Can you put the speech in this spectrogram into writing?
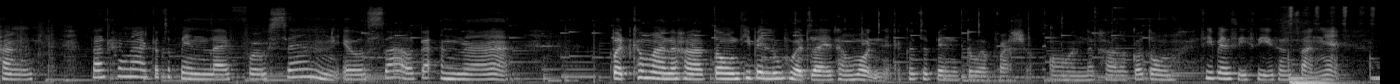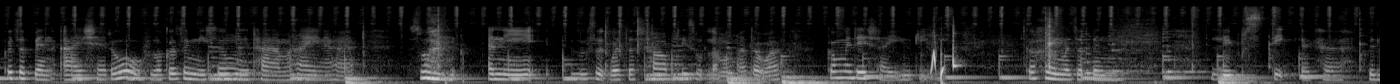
ทางด้านข้างหน้าก็จะเป็น Life Frozen Elsa แล้วก็อันนา เปิดเข้ามานะคะ ตรงที่เป็นรูปหัวใจทั้งหมดเนี่ยก็จะเป็นตัว brush on นะคะ แล้วก็ตรงที่เป็นสีสีสันๆเนี่ยก็จะเป็น eye shadow แล้วก็จะมีเครื่องมือทามาให้นะคะ ส่วนอันนี้รู้สึกว่าจะชอบที่สุดแล้วมั้งคะแต่ว่าก็ไม่ได้ใช้อยู่ดี ก็คือมันจะเป็นลิปสติกนะคะ เป็น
